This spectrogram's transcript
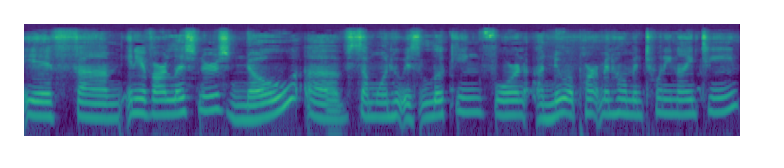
if um, any of our listeners know of someone who is looking for an, a new apartment home in 2019,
